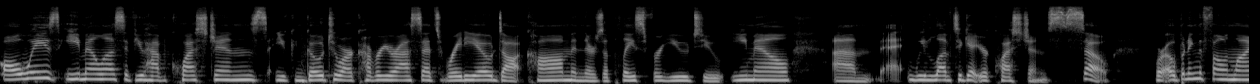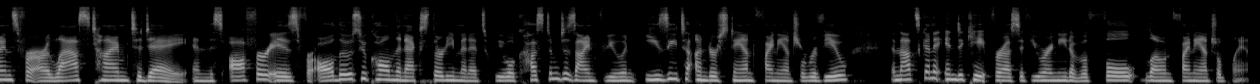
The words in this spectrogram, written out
always email us if you have questions. You can go to our coveryourassetsradio.com and there's a place for you to email. Um, we love to get your questions. So we're opening the phone lines for our last time today. And this offer is for all those who call in the next 30 minutes. We will custom design for you an easy to understand financial review. And that's going to indicate for us if you are in need of a full blown financial plan.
